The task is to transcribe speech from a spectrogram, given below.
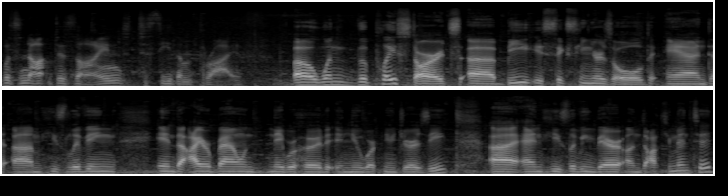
was not designed to see them thrive. Uh, when the play starts, uh, B is 16 years old and um, he's living in the Ironbound neighborhood in Newark, New Jersey. Uh, and he's living there undocumented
